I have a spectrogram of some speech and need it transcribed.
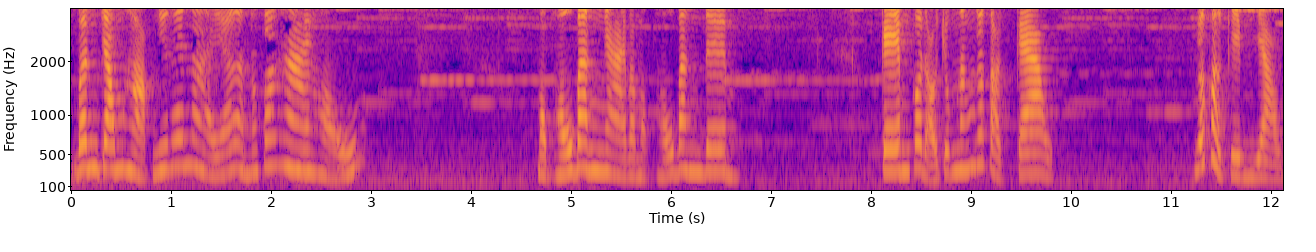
Bên trong hộp như thế này á, là nó có hai hũ. Một hũ ban ngày và một hũ ban đêm. Kem có độ chống nắng rất là cao, rất là kiềm dầu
